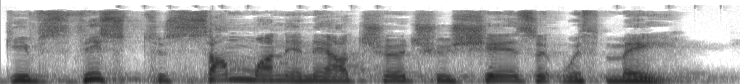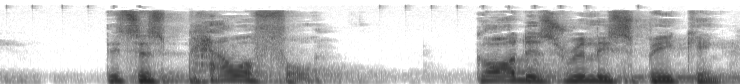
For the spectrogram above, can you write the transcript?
gives this to someone in our church who shares it with me. This is powerful. God is really speaking.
